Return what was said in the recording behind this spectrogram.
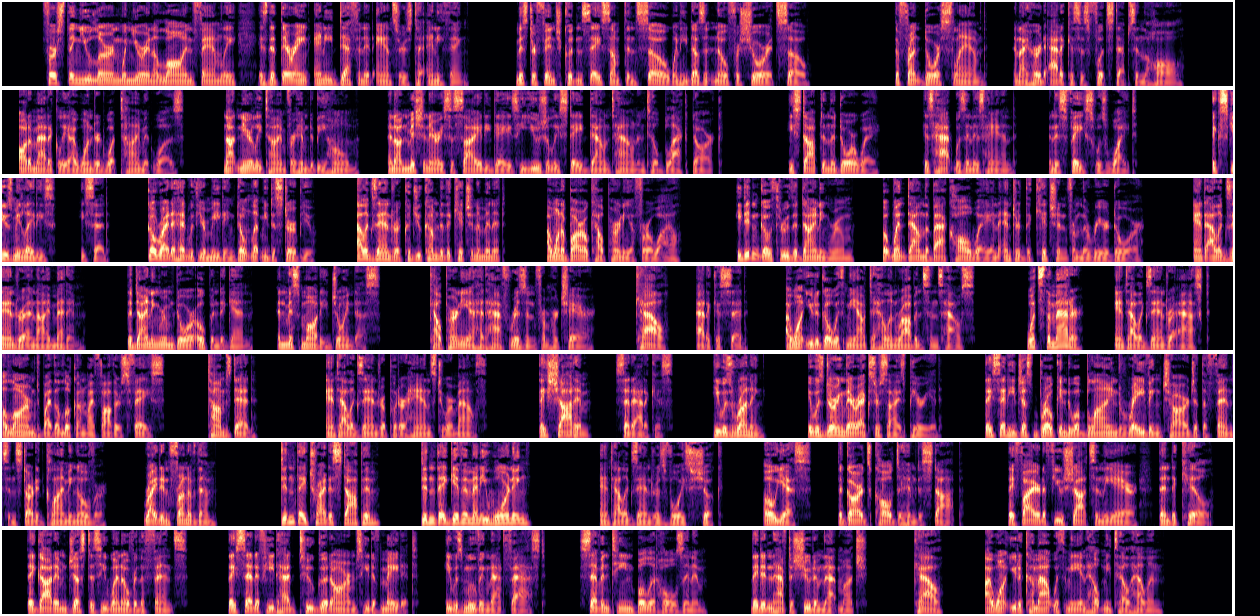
First thing you learn when you're in a law-in family is that there ain't any definite answers to anything. Mr. Finch couldn't say something so when he doesn't know for sure it's so. The front door slammed, and I heard Atticus's footsteps in the hall. Automatically, I wondered what time it was. Not nearly time for him to be home, and on missionary society days he usually stayed downtown until black dark. He stopped in the doorway. His hat was in his hand, and his face was white. Excuse me, ladies, he said. Go right ahead with your meeting. Don't let me disturb you. Alexandra, could you come to the kitchen a minute? I want to borrow Calpurnia for a while. He didn't go through the dining room, but went down the back hallway and entered the kitchen from the rear door. Aunt Alexandra and I met him. The dining room door opened again, and Miss Maudie joined us. Calpurnia had half risen from her chair. Cal, Atticus said, I want you to go with me out to Helen Robinson's house. What's the matter? Aunt Alexandra asked, alarmed by the look on my father's face. Tom's dead. Aunt Alexandra put her hands to her mouth. They shot him, said Atticus. He was running. It was during their exercise period. They said he just broke into a blind, raving charge at the fence and started climbing over, right in front of them. Didn't they try to stop him? Didn't they give him any warning? Aunt Alexandra's voice shook. Oh, yes. The guards called to him to stop. They fired a few shots in the air, then to kill. They got him just as he went over the fence. They said if he'd had two good arms, he'd have made it. He was moving that fast. Seventeen bullet holes in him. They didn't have to shoot him that much. Cal, I want you to come out with me and help me tell Helen.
